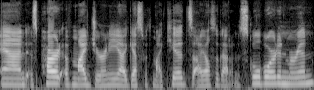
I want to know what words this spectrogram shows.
And as part of my journey, I guess, with my kids, I also got on a school board in Marin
